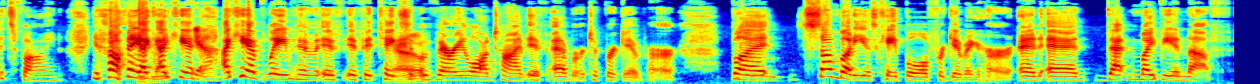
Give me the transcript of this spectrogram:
it's fine. You know, I, mm-hmm. I, I can't yeah. I can't blame him if if it takes no. him a very long time, if ever, to forgive her. But mm. somebody is capable of forgiving her, and and that might be enough.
